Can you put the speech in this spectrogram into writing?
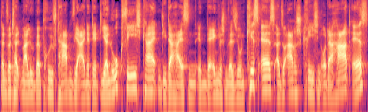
dann wird halt mal überprüft, haben wir eine der Dialogfähigkeiten, die da heißen in der englischen Version Kiss Ass, also Arschkriechen oder Hard Ass,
